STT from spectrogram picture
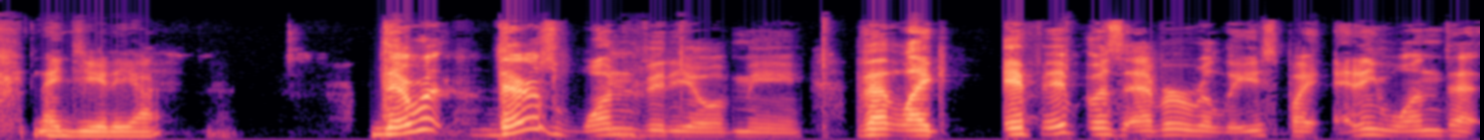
nigeria There was, there's one video of me that like, if it was ever released by anyone that,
